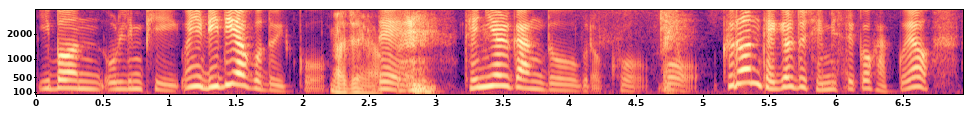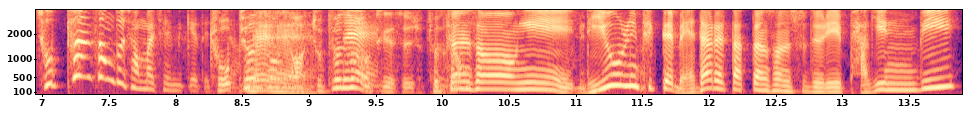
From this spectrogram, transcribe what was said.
이번 올림픽 왜냐 면 리디아고도 있고 맞아요. 네 데니얼 강도 그렇고 뭐 그런 대결도 재밌을 것 같고요 조편성도 정말 재밌게 됐죠. 조편성, 네. 아, 조편성 네. 어떻게 됐어요? 조편성? 조편성이 리우 올림픽 때 메달을 땄던 선수들이 박인비,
